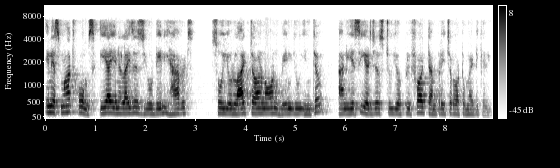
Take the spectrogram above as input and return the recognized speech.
In smart homes, AI analyzes your daily habits so your light turn on when you enter and AC adjusts to your preferred temperature automatically.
